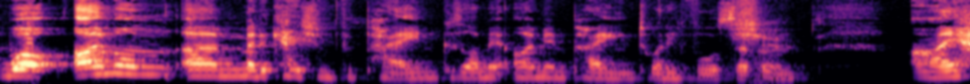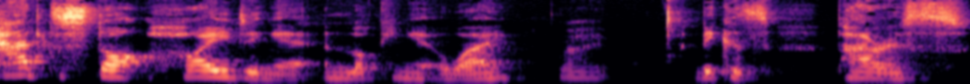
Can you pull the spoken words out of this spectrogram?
well, I'm on um, medication for pain because I'm in, I'm in pain 24 Sure. 7. I had to start hiding it and locking it away Right. because Paris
